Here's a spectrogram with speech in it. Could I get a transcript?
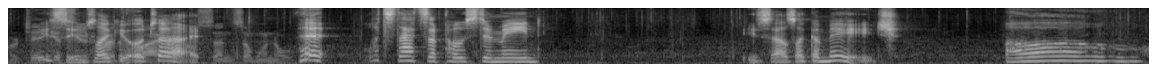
or take He a seems seat by like the your fire type. send someone over. What's that supposed to mean? He sounds like a mage. Oh,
